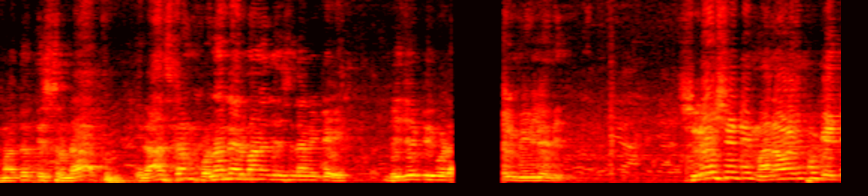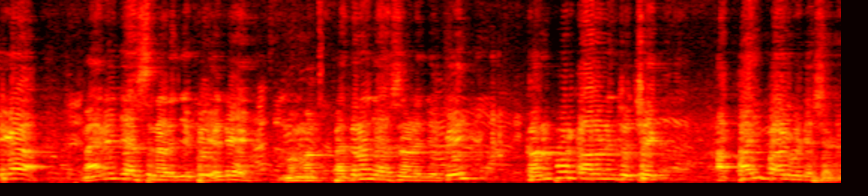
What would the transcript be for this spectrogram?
మద్దతు ఇస్తుండా ఈ రాష్ట్రం పునర్నిర్మాణం చేసేదానికి బీజేపీ కూడా మిగిలేది సురేష్ రెడ్డి మన వైపు గట్టిగా మేనేజ్ చేస్తున్నాడని చెప్పి అంటే పెత్తనం చేస్తున్నాడని చెప్పి కనుపూర్ కాలం నుంచి వచ్చే ఆ పైప్ బాగు పెట్టేశాడు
